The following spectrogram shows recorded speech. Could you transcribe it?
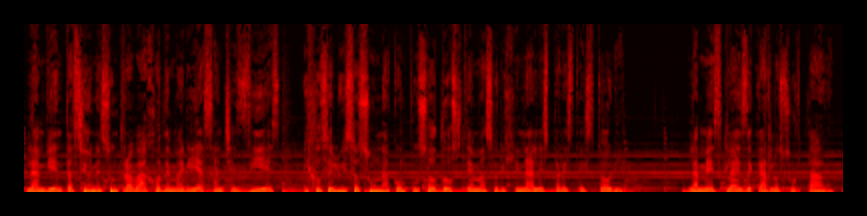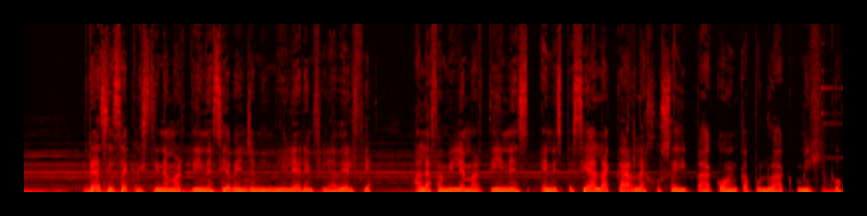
La ambientación es un trabajo de María Sánchez Díez y José Luis Osuna compuso dos temas originales para esta historia. La mezcla es de Carlos Hurtado. Gracias a Cristina Martínez y a Benjamin Miller en Filadelfia, a la familia Martínez, en especial a Carla, José y Paco en Capuluac, México,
